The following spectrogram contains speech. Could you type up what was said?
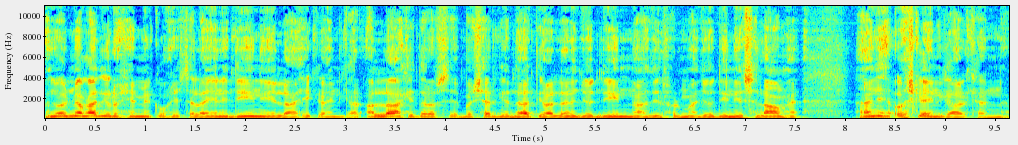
علم عقائد کی روشنی میں کفر اصطلاح یعنی دین الہی کا انکار۔ اللہ کی طرف سے، بشر کے ذات کے اللہ نے جو دین نازل فرما جو دین اسلام ہے ہاں جی اس کا انکار کرنا۔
